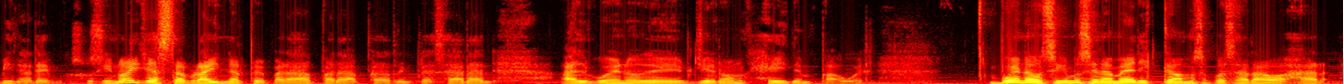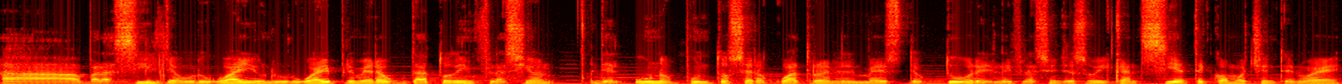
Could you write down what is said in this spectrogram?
miraremos. O si no, ahí ya está Brainer preparada para, reemplazar al, al, bueno de Jerome Hayden Powell. Bueno, seguimos en América, vamos a pasar a bajar a Brasil y a Uruguay. En Uruguay, primero, dato de inflación del 1.04 en el mes de octubre. La inflación ya se ubica en 7,89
